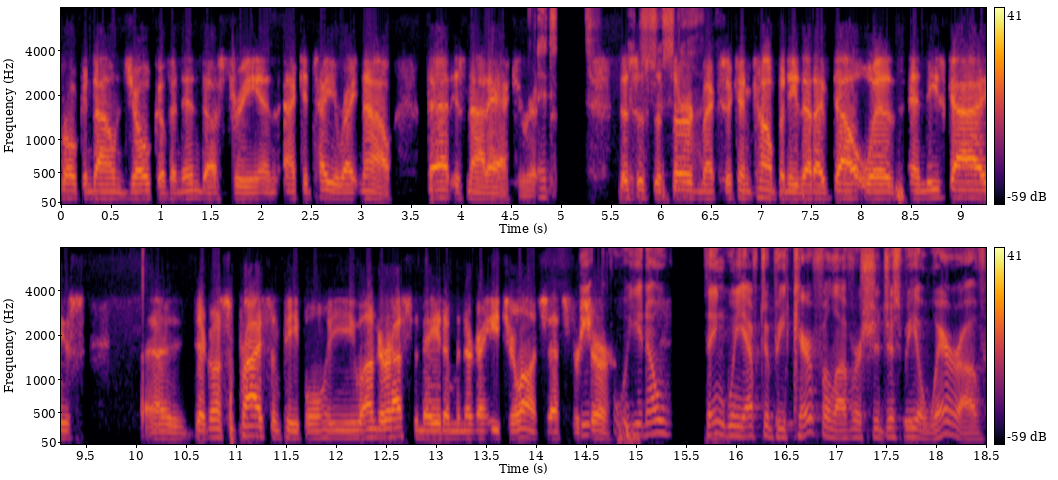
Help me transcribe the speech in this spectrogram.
broken down joke of an industry, and I can tell you right now that is not accurate. It's- this it's is the third not. Mexican company that I've dealt with, and these guys. Uh, they're going to surprise some people. You underestimate them, and they're going to eat your lunch. That's for You- sure. well, You know, thing we have to be careful of or should just be aware of.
